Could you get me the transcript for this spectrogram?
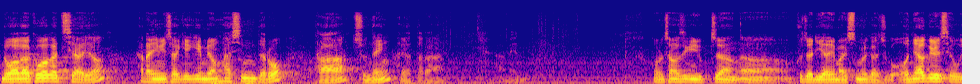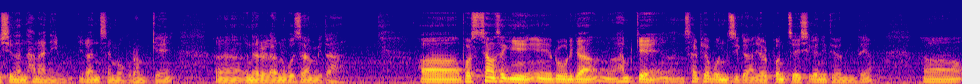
노아가 그와 같이 하여 하나님이 자기에게 명하신 대로 다 준행하였더라. 아멘. 오늘 창세기 6장 9절 어, 이하의 말씀을 가지고 언약을 세우시는 하나님이란 제목으로 함께 어, 은혜를 나누고자 합니다. 어, 벌써 창세기로 우리가 함께 살펴본 지가 열 번째 시간이 되었는데요. 어,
